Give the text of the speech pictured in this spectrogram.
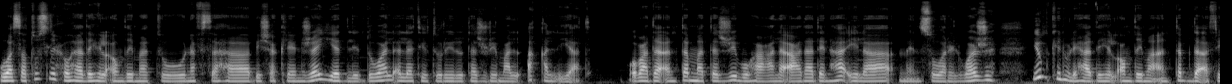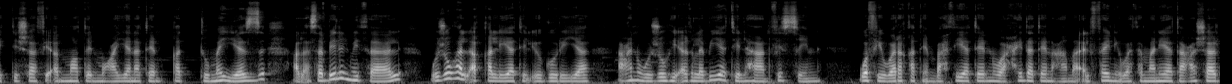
وستصلح هذه الأنظمة نفسها بشكل جيد للدول التي تريد تجريم الأقليات. وبعد أن تم تجريبها على أعداد هائلة من صور الوجه يمكن لهذه الأنظمة أن تبدأ في اكتشاف أنماط معينة قد تميز على سبيل المثال وجوه الأقليات الإيغورية عن وجوه أغلبية الهان في الصين. وفي ورقة بحثية واحدة عام 2018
